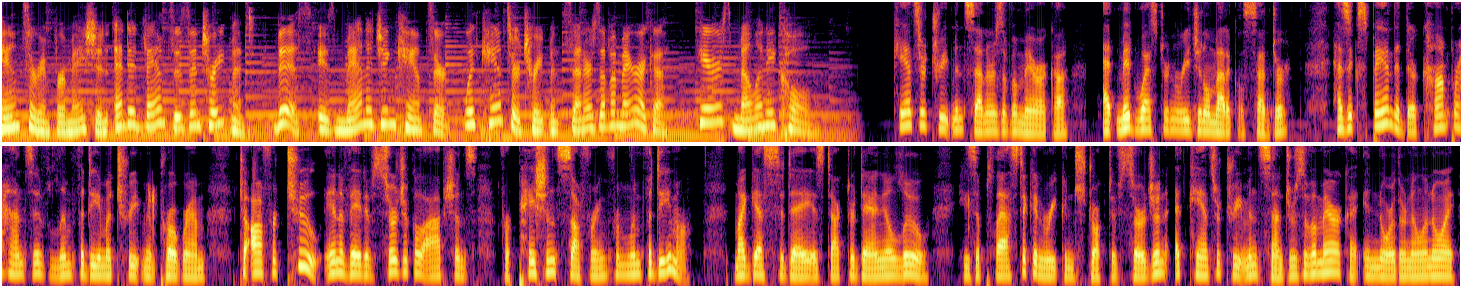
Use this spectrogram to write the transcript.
cancer information and advances in treatment. This is Managing Cancer with Cancer Treatment Centers of America. Here's Melanie Cole. Cancer Treatment Centers of America at Midwestern Regional Medical Center has expanded their comprehensive lymphedema treatment program to offer two innovative surgical options for patients suffering from lymphedema. My guest today is Dr. Daniel Liu. He's a plastic and reconstructive surgeon at Cancer Treatment Centers of America in Northern Illinois.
